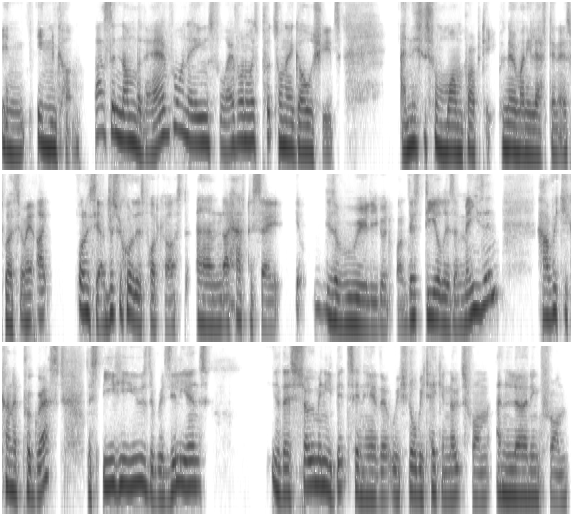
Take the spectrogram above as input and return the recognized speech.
in income. That's the number that Everyone aims for, everyone always puts on their goal sheets and this is from one property with no money left in it. It's worth. It. I mean, I honestly, I've just recorded this podcast, and I have to say, it is a really good one. This deal is amazing. How Richie kind of progressed, the speed he used, the resilience. You know, there's so many bits in here that we should all be taking notes from and learning from.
